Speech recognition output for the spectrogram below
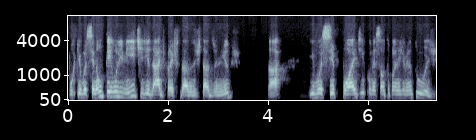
porque você não tem um limite de idade para estudar nos Estados Unidos, tá? E você pode começar o seu planejamento hoje.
